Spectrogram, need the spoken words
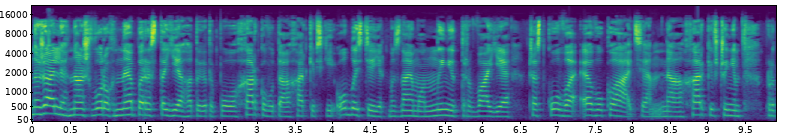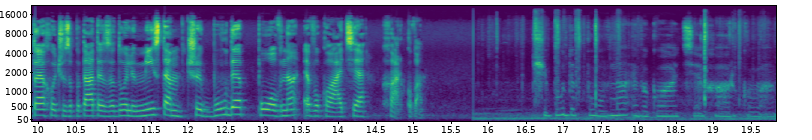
На жаль, наш ворог не перестає гатити по Харкову та Харківській області. Як ми знаємо, нині триває часткова евакуація на Харківщині. Проте хочу запитати за долю міста, чи буде повна евакуація Харкова. Чи буде повна евакуація Харкова?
